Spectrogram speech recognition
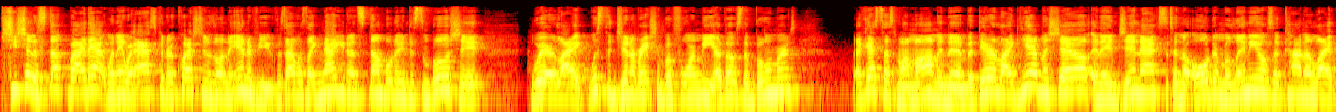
she should have stuck by that when they were asking her questions on the interview because I was like, now you done stumbled into some bullshit where like, what's the generation before me? Are those the boomers? I guess that's my mom and them, but they're like, yeah, Michelle. And then Gen X and the older millennials are kind of like,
